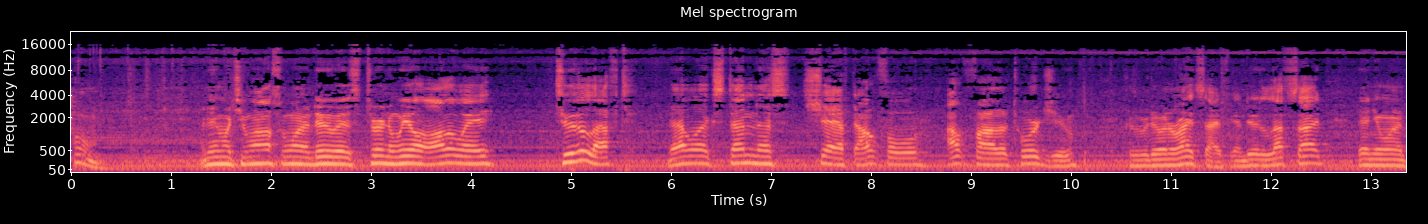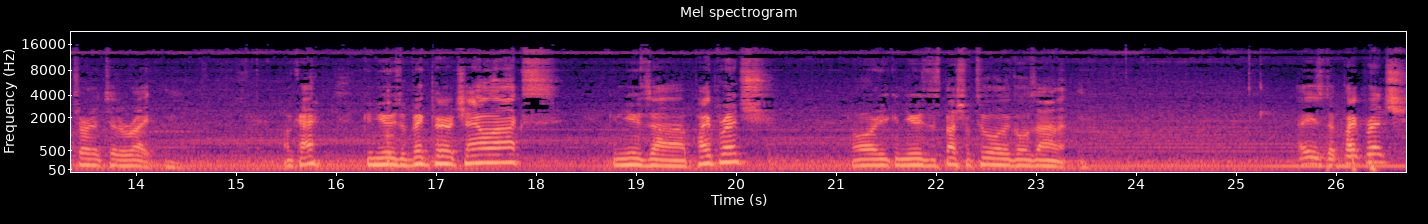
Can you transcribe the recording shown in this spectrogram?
Boom. And then what you also want to do is turn the wheel all the way to the left. That will extend this shaft out forward, out farther towards you because we're doing the right side. If you're going to do the left side, then you want to turn it to the right. Okay? You can use a big pair of channel locks. You can use a pipe wrench or you can use the special tool that goes on it. I used a pipe wrench.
